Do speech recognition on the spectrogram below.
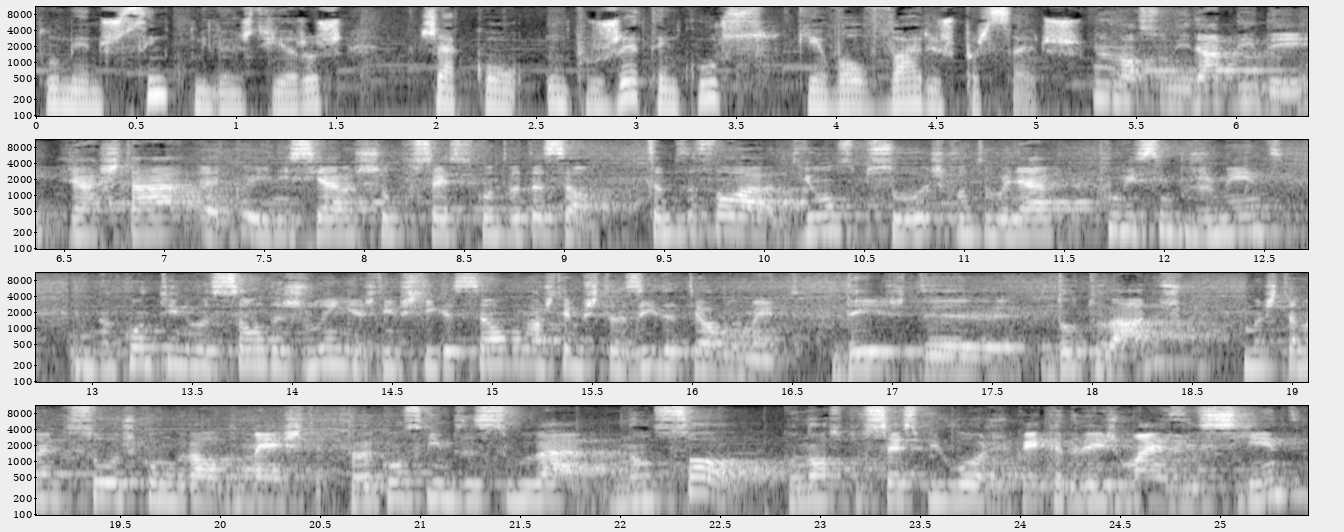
pelo menos 5 milhões de euros já com um projeto em curso que envolve vários parceiros. Na nossa unidade de ID já está a iniciar o seu processo de contratação. Estamos a falar de 11 pessoas que vão trabalhar pura e simplesmente na continuação das linhas de investigação que nós temos trazido até ao momento, desde doutorados, mas também pessoas com um grau de mestre, para conseguirmos assegurar não só que o nosso processo biológico é cada vez mais eficiente,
